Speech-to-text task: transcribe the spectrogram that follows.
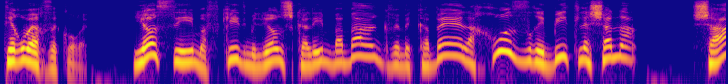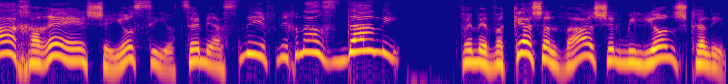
תראו איך זה קורה. יוסי מפקיד מיליון שקלים בבנק ומקבל אחוז ריבית לשנה. שעה אחרי שיוסי יוצא מהסניף, נכנס דני ומבקש הלוואה של מיליון שקלים.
